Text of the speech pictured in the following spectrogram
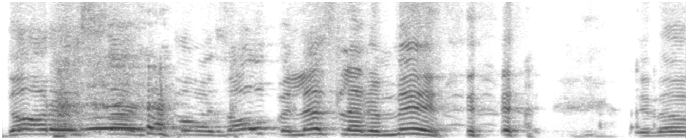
daughter son. is open. Let's let him in. you know,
